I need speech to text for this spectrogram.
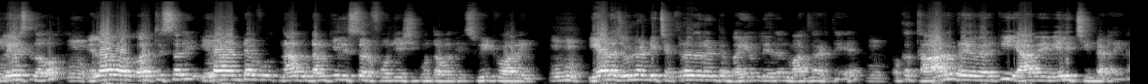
ప్లేస్లో Hmm. ఎలా వర్తిస్తుంది? ఇలా అంటే నాకు ధమ్కీలు ఇస్తారు ఫోన్ చేసి కొంతమంది స్వీట్ వార్నింగ్ ఇవాళ చూడండి చక్రధర్ అంటే భయం లేదని మాట్లాడితే Hmm. ఒక కారు డ్రైవర్కి యాభై వేలు ఇచ్చిండట ఆయన.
